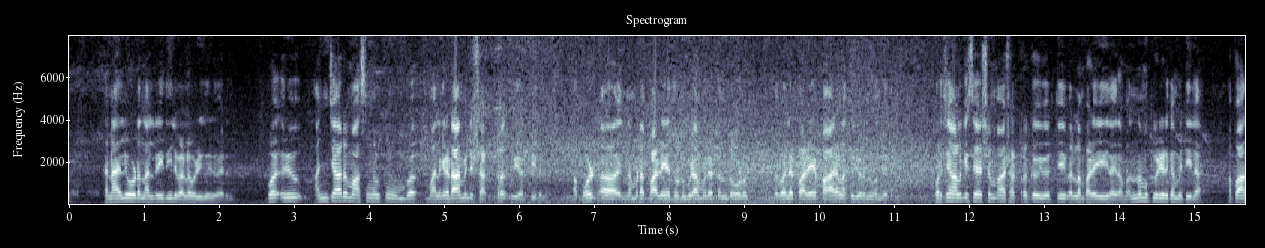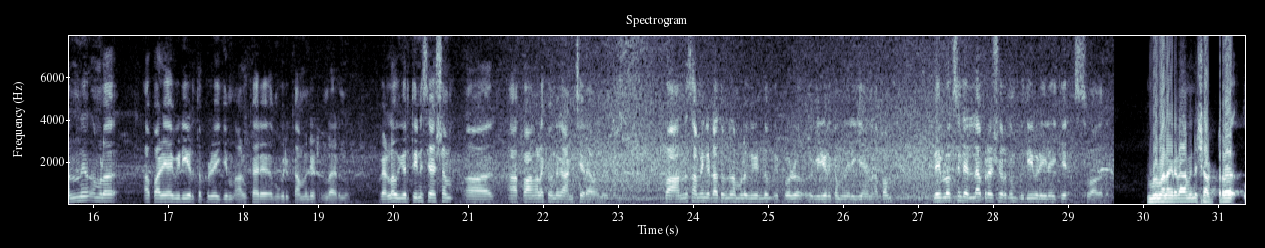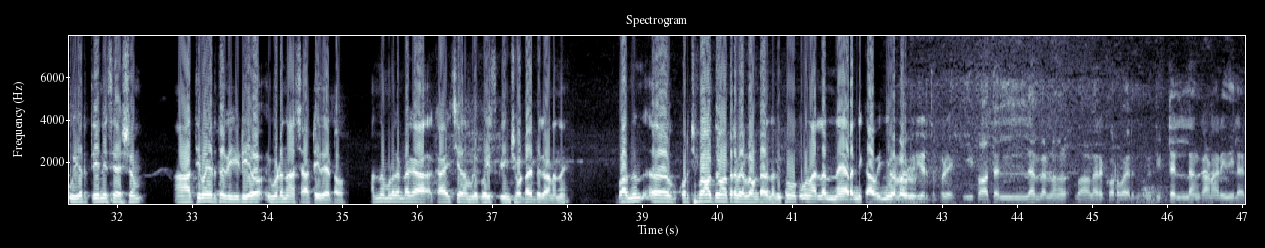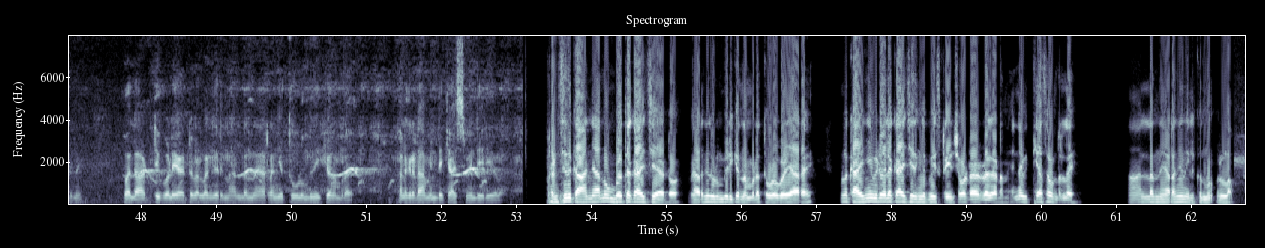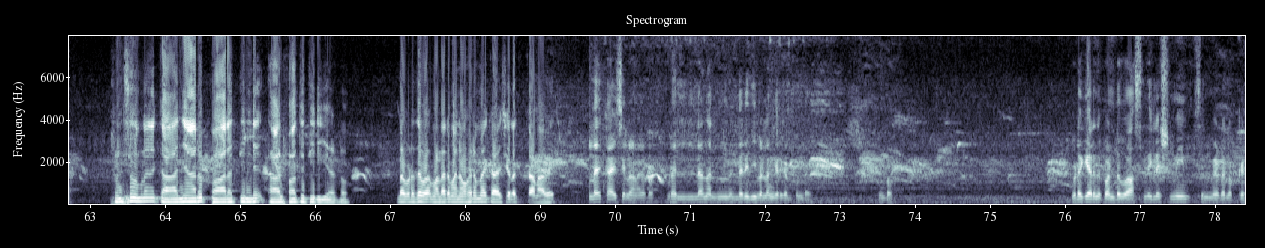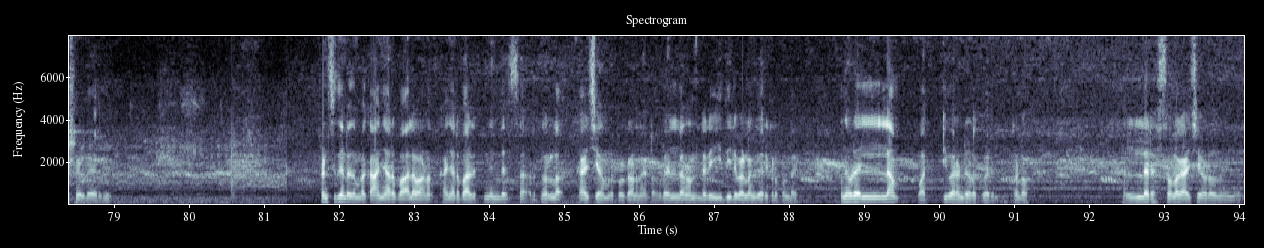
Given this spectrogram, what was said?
കനാലിലൂടെ നല്ല രീതിയിൽ വെള്ളം ഒഴുകി വരുമായിരുന്നു അപ്പോൾ ഒരു അഞ്ചാറ് മാസങ്ങൾക്ക് മുമ്പ് മലങ്കര ഡാമിന്റെ ഷട്ടർ ഉയർത്തിയിരുന്നു. അപ്പോൾ നമ്മുടെ പഴയ തൊടുപുഴ മുലട്ടൻ റോഡും അതുപോലെ പഴയ പാലങ്ങളൊക്കെ ഉയർന്നു വന്നിരുന്നു. കുറച്ച് നാൾക്ക് ശേഷം ആ ഷട്ടറൊക്കെ ഉയർത്തി വെള്ളം പഴയ രീതിയിലായി. അന്ന് നമുക്ക് വീഡിയോ എടുക്കാൻ പറ്റിയില്ല. അപ്പോൾ അന്ന് നമ്മൾ ആ പഴയ വീഡിയോ എടുത്തപ്പോഴേക്കും ആൾക്കാർ നമുക്കൊരു കമന്റ് ഇട്ടിട്ടുണ്ടായിരുന്നു. വെള്ളം ഉയർത്തിയതിന് ശേഷം ആ, പാങ്ങളൊക്കെ ഭാഗങ്ങളൊക്കെ ഒന്ന് കാണിച്ചു തരാമെന്ന് ചോദിക്കുന്നു അപ്പോൾ അന്ന് സമയം കിട്ടാത്തതുകൊണ്ട് നമ്മൾ വീണ്ടും ഇപ്പോഴും വീഡിയോ എടുക്കാൻ വന്നിരിക്കുകയാണ്. അപ്പം ലൈവ് ബ്ലോഗ്സിന്റെ എല്ലാ പ്രേക്ഷകർക്കും പുതിയ വീഡിയോയിലേക്ക് സ്വാഗതം. നമ്മൾ മലങ്കര ഡാമിന്റെ ഷട്ടർ ഉയർത്തിയതിന് ശേഷം ആദ്യമായി എടുത്ത വീഡിയോ ഇവിടെ നിന്ന് സ്റ്റാർട്ട് ചെയ്തത് കേട്ടോ. അന്ന് നമ്മൾ കണ്ട കാഴ്ചയാണ് നമ്മളിപ്പോൾ ഈ സ്ക്രീൻഷോട്ടായിട്ട് കാണുന്നത്. അപ്പോൾ അന്ന് കുറച്ച് ഭാഗത്ത് മാത്രമേ വെള്ളം ഉണ്ടായിരുന്നുള്ളൂ. ഇപ്പോൾ നോക്കുമ്പോൾ നല്ല നിറഞ്ഞ് കവിഞ്ഞ് വെള്ളം വീഡിയോ എടുത്തപ്പോഴേ ഈ ഭാഗത്തെല്ലാം വെള്ളങ്ങൾ വളരെ കുറവായിരുന്നു. തിട്ടെല്ലാം കാണാൻ രീതിയിലായിരുന്നു. എല്ലാം അടിപൊളിയായിട്ട് വെള്ളം കയറി നല്ല നിറഞ്ഞ് തുളുമ്പ് നിൽക്കുക നമ്മുടെ മലങ്കര ഡാമിന്റെ കാശ്മീർ ഏരിയകൾ. ഫ്രണ്ട്സ് ഇത് കാഞ്ഞാറിന് മുമ്പത്തെ കാഴ്ച കേട്ടോ നിറഞ്ഞു തുളുമ്പിരിക്കും നമ്മുടെ തൊടുപുഴയാറെ. നമ്മൾ കഴിഞ്ഞ വീഡിയോയിലെ കാഴ്ച നിങ്ങൾ പോയി സ്ക്രീൻഷോട്ടായിട്ട് കാണും എന്നെ വ്യത്യാസം ഉണ്ടല്ലേ നല്ല നിറഞ്ഞു നിൽക്കുന്നു വെള്ളം. ഫ്രണ്ട്സ് നമ്മൾ കാഞ്ഞാറ് പാലത്തിന്റെ താഴ്ഭാഗത്ത് എത്തിയിരിക്കുക കേട്ടോ അവിടുത്തെ വളരെ മനോഹരമായ കാഴ്ചകളൊക്കെ കാണാതെ നല്ല കാഴ്ചകളാണ് കേട്ടോ. ഇവിടെ എല്ലാം നല്ല നല്ല രീതിയിൽ വെള്ളം കയറി കിടക്കുന്നുണ്ട് ഉണ്ടോ ഇവിടെയൊക്കെ ആയിരുന്നു പണ്ട് വാസന്തി ലക്ഷ്മിയും സിനിമയുടെ ലൊക്കേഷൻ ഇവിടെയായിരുന്നു ഫ്രണ്ട്സ് ഇത് കണ്ടത് നമ്മുടെ കാഞ്ഞാറ് പാലമാണ്. കാഞ്ഞാറ് പാലത്തിന്റെ അടുത്തുള്ള കാഴ്ചയാണ് നമ്മളിപ്പോൾ കാണുന്നത് കേട്ടോ. ഇവിടെ എല്ലാം നല്ല രീതിയിൽ വെള്ളം കയറി കിടപ്പുണ്ട്. അന്ന് ഇവിടെ എല്ലാം വറ്റി വരണ്ട് കിടക്കുമായിരുന്നു കണ്ടോ? നല്ല രസമുള്ള കാഴ്ച ഇവിടെ വന്നു കഴിഞ്ഞാൽ.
